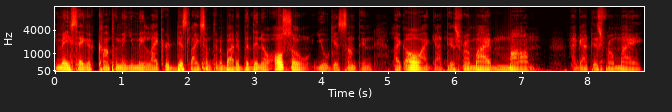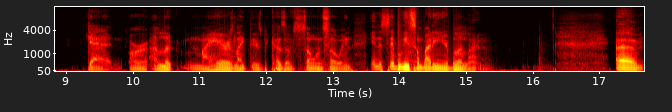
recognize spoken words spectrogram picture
you may say a compliment, you may like or dislike something about it, but then also you'll get something like, oh, I got this from my mom. I got this from my dad, or I look my hair is like this because of so and so, and and it's simply somebody in your bloodline. Um,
